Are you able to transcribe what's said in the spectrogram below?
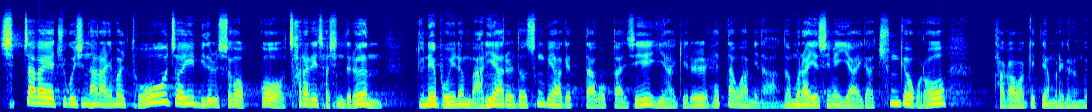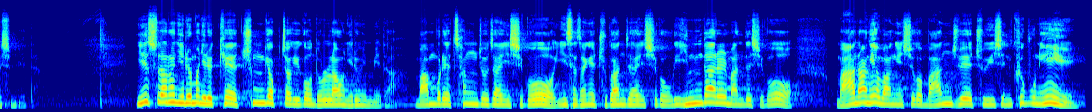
십자가에 죽으신 하나님을 도저히 믿을 수가 없고 차라리 자신들은 눈에 보이는 마리아를 더 숭배하겠다고까지 이야기를 했다고 합니다. 너무나 예수님의 이야기가 충격으로 다가왔기 때문에 그런 것입니다. 예수라는 이름은 이렇게 충격적이고 놀라운 이름입니다. 만물의 창조자이시고 이 세상의 주관자이시고 우리 인간을 만드시고 만왕의 왕이시고 만주의 주이신 그분이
